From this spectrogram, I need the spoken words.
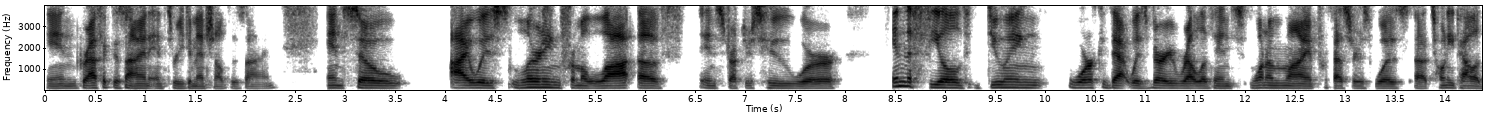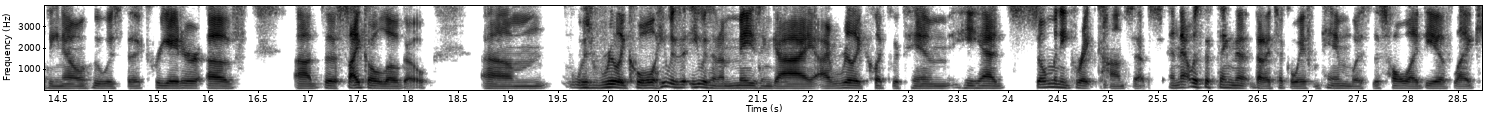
in graphic design and three dimensional design. And so I was learning from a lot of instructors who were in the field doing work that was very relevant. One of my professors was uh, Tony Palladino, who was the creator of uh, the Psycho logo, um, was really cool. He was he was an amazing guy. I really clicked with him. He had so many great concepts, and that was the thing that that I took away from him was this whole idea of like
